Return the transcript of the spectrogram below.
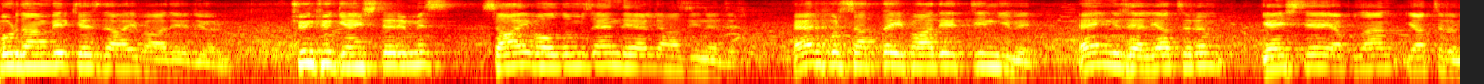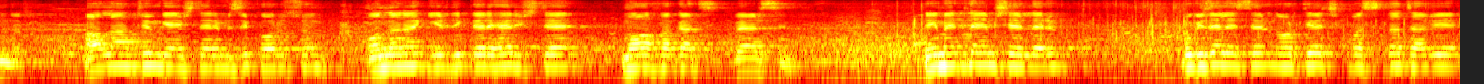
buradan bir kez daha ifade ediyorum. Çünkü gençlerimiz sahip olduğumuz en değerli hazinedir. Her fırsatta ifade ettiğim gibi en güzel yatırım gençliğe yapılan yatırımdır. Allah tüm gençlerimizi korusun. Onlara girdikleri her işte muvaffakat versin. Kıymetli hemşerilerim, bu güzel eserin ortaya çıkması da tabii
